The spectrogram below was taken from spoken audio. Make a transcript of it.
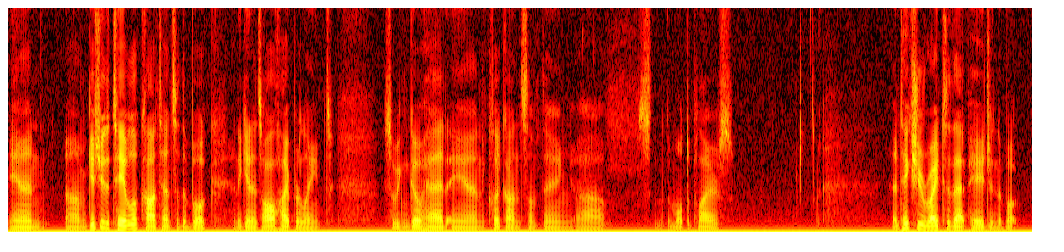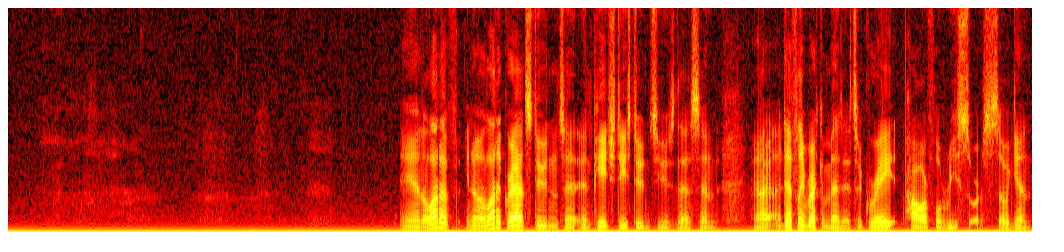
And um, gives you the table of contents of the book, and again, it's all hyperlinked. So we can go ahead and click on something, uh, the multipliers, and it takes you right to that page in the book. And a lot of you know a lot of grad students and, and PhD students use this, and I, I definitely recommend it. It's a great, powerful resource. So again,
